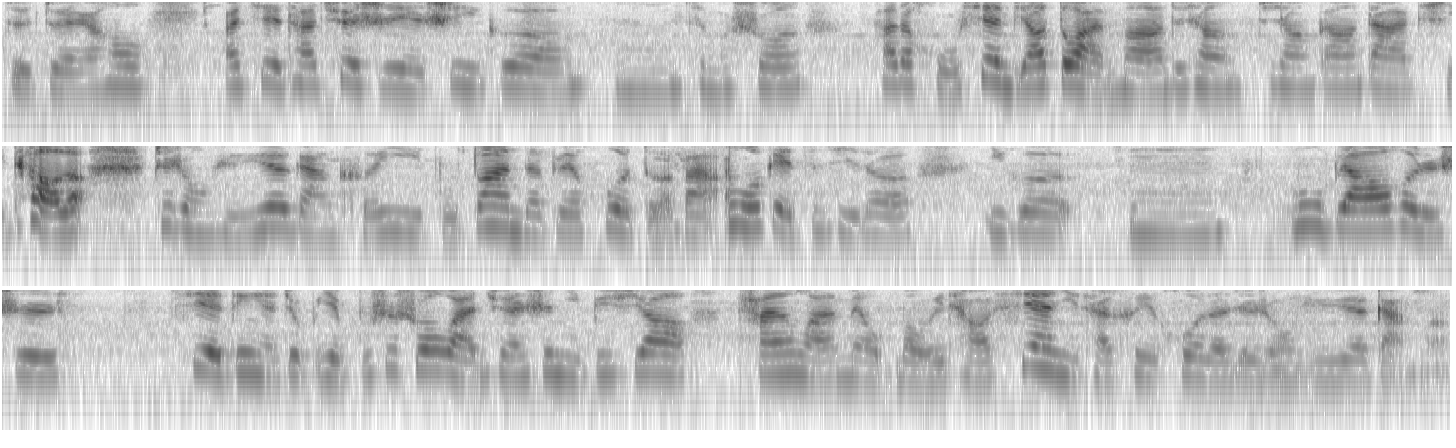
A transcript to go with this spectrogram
对对，然后而且它确实也是一个，嗯，怎么说？它的弧线比较短嘛，就像就像刚刚大家提到的，这种愉悦感可以不断的被获得吧。我给自己的一个嗯目标或者是界定，也就也不是说完全是你必须要攀完某某一条线，你才可以获得这种愉悦感吗？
